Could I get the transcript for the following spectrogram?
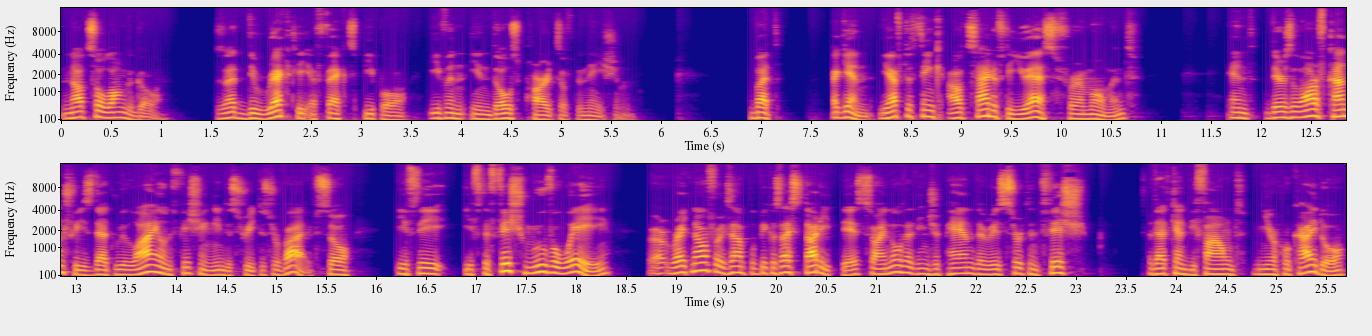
not so long ago. So that directly affects people even in those parts of the nation. But again, you have to think outside of the US for a moment. And there's a lot of countries that rely on fishing industry to survive. So if the if the fish move away, uh, right now, for example, because I studied this, so I know that in Japan there is certain fish that can be found near Hokkaido,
